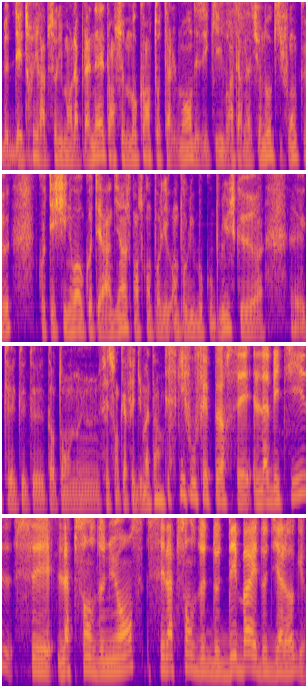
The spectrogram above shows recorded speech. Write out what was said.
de détruire absolument la planète en se moquant totalement des équilibres internationaux qui font que côté chinois ou côté indien, je pense qu'on pollue, on pollue beaucoup plus que euh, quand on fait son café du matin. Ce qui vous fait peur, c'est la bêtise, c'est l'absence de nuances, c'est l'absence de débat et de dialogue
